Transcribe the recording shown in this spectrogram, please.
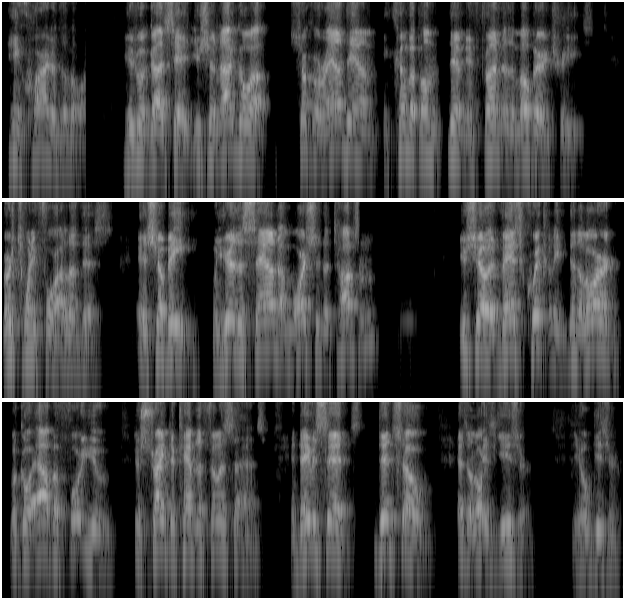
He inquired of the Lord. Here's what God said You shall not go up circle around them and come upon them in front of the mulberry trees. Verse 24, I love this. It shall be when you hear the sound of marching the tops, you shall advance quickly. Then the Lord will go out before you to strike the camp of the Philistines. And David said, did so as the Lord is Gezer, the old Gezer.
